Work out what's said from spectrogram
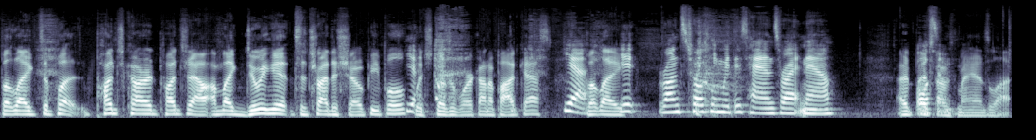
but like to put punch card, punch out. I'm like doing it to try to show people, Yeah. which doesn't work on a podcast. Yeah. But, like- You- Ron's talking with his hands right now. I, I talk with my hands a lot.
